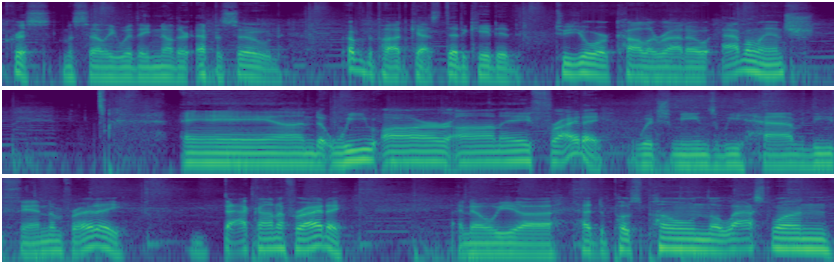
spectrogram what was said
Chris Maselli, with another episode of the podcast dedicated to your Colorado Avalanche. And we are on a Friday, which means we have the Fandom Friday back on a Friday. I know we uh, had to postpone the last one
